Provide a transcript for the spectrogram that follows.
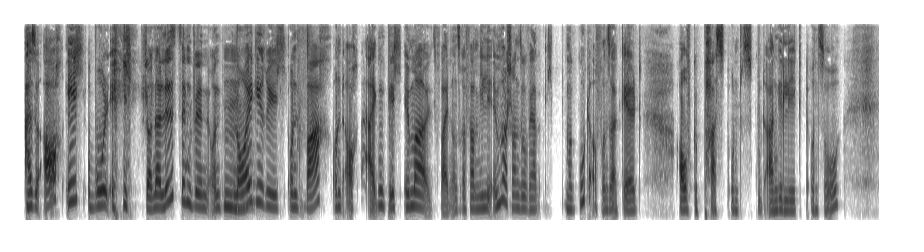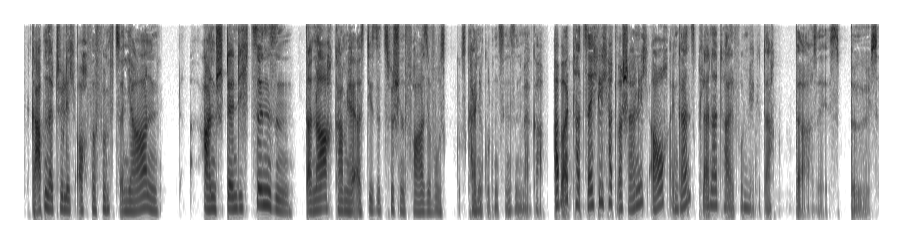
Also auch ich, obwohl ich Journalistin bin und mhm. neugierig und wach und auch eigentlich immer, es war in unserer Familie immer schon so, wir haben echt immer gut auf unser Geld aufgepasst und es gut angelegt und so. Gab natürlich auch vor 15 Jahren anständig Zinsen. Danach kam ja erst diese Zwischenphase, wo es, keine guten Zinsen mehr gab. Aber tatsächlich hat wahrscheinlich auch ein ganz kleiner Teil von mir gedacht, Börse ist böse.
